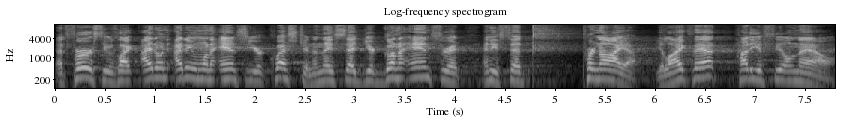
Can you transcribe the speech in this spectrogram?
At first, he was like, I don't, I didn't want to answer your question. And they said, You're going to answer it. And he said, Porneia. You like that? How do you feel now?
